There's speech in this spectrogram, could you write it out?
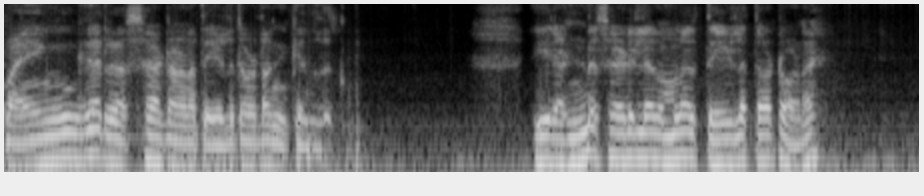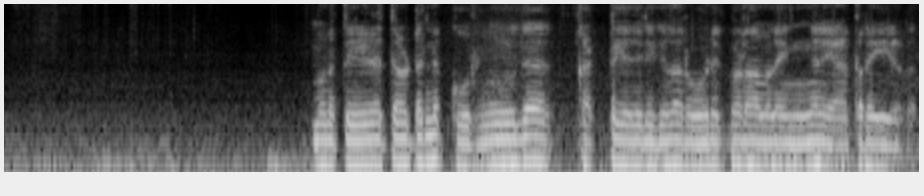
ഭയങ്കര രസമായിട്ടാണ് തേയിലത്തോട്ടം നിൽക്കുന്നത്. ഈ രണ്ട് സൈഡിലും നമ്മൾ തേയിലത്തോട്ടമാണ്. നമ്മൾ തേയിലത്തോട്ടന്റെ കുറുകെ കട്ട് ചെയ്തിരിക്കുന്ന റോഡിൽ കൂടെ നമ്മൾ എങ്ങനെ യാത്ര ചെയ്യണം?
